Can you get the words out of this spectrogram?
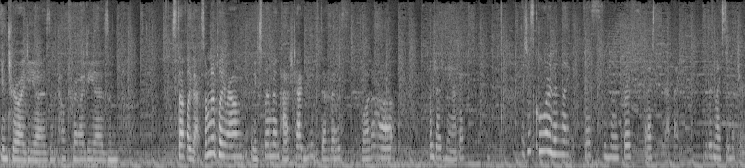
intro ideas and outro ideas and stuff like that. So I'm gonna play around and experiment. Hashtag noob status. What up? Don't judge me, okay? It's just cooler than like this and like this, but I still do that, but this is my signature.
